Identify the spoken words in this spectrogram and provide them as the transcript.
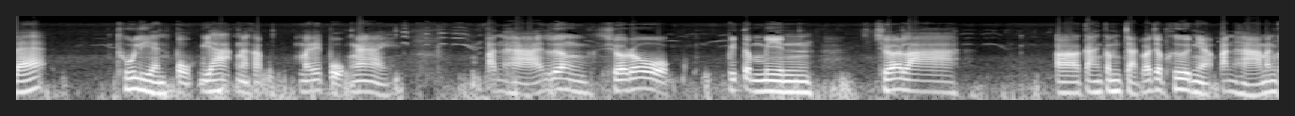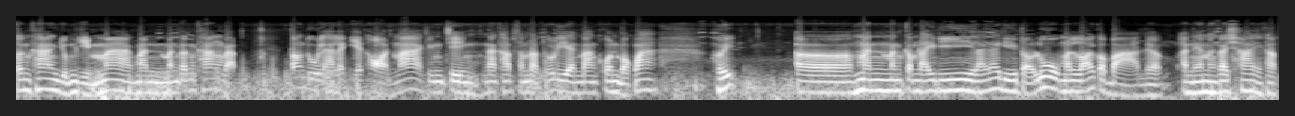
และทุเรียนปลูกยากนะครับ ไม่ได้ปลูกง่าย ปัญหาเรื่องเชื้อโรค วิตามิน เชื้อรา การกำจัดวัชพืชเนี่ยปัญหามันค่อนข้างหยุมหยิมมาก มันมันค่อนข้างแบบต้องดูแลละเอียดอ่อนมากจริง ๆ นะครับสำหรับทุเรียนบางคนบอกว่าเฮ้ยเออมันมันกำไรดีรายได้ดีต่อลูกมันร้อยกว่าบาทเนี่ยอันนี้มันก็ใช่ครับ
